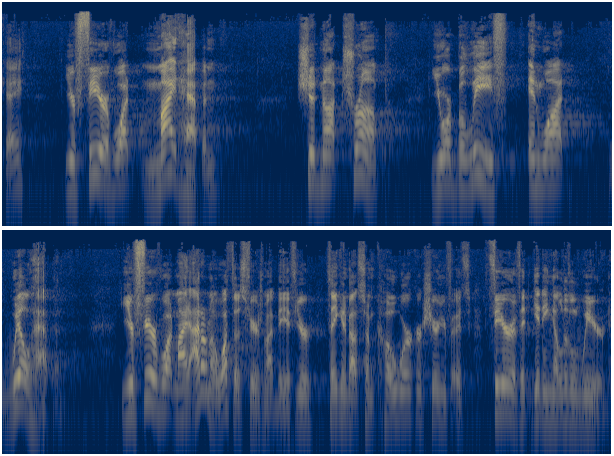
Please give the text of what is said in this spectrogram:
okay, your fear of what might happen should not trump your belief in what will happen. Your fear of what might, I don't know what those fears might be. If you're thinking about some coworker sharing your, it's fear of it getting a little weird,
